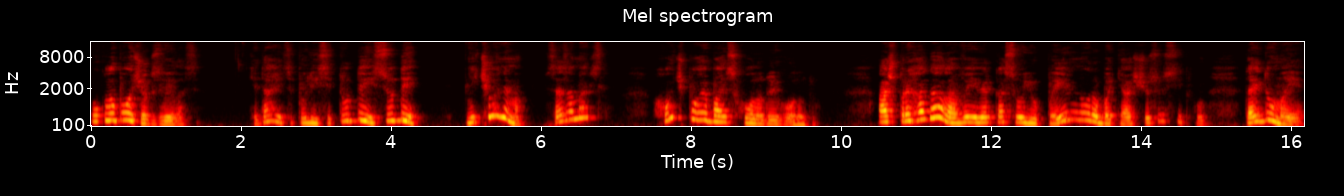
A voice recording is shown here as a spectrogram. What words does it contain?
у клубочок звилася. Кидається по лісі туди, сюди. Нічого нема, все замерзло. Хоч погибай з холоду й голоду. Аж пригадала вивірка свою пильну роботящу сусідку та й думає,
